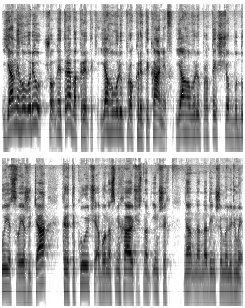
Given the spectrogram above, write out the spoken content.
я не говорю, що не треба критики. Я говорю про критиканів. Я говорю про тих, що будує своє життя, критикуючи або насміхаючись над інших над, іншими людьми.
